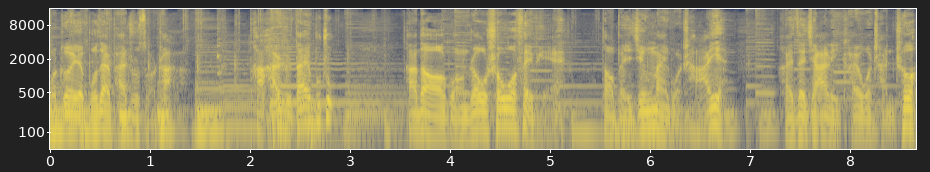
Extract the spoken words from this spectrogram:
我哥也不在派出所干了，他还是待不住，他到广州收过废品，到北京卖过茶叶，还在家里开过铲车，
